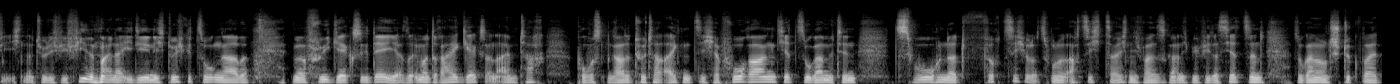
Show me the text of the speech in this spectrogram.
die ich natürlich wie viele meiner Ideen nicht durchgezogen habe, immer Free Gags a Day, also immer drei Gags an einem Tag posten. Gerade Twitter eignet sich hervorragend, jetzt sogar mit den 240 oder 280 Zeichen, ich weiß es gar nicht, wie viel das jetzt sind, sogar noch ein Stück weit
